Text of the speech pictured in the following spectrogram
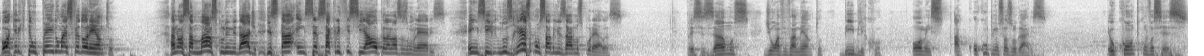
ou aquele que tem o peido mais fedorento. A nossa masculinidade está em ser sacrificial pelas nossas mulheres, em se, nos responsabilizarmos por elas. Precisamos de um avivamento bíblico. Homens, ocupem os seus lugares. Eu conto com vocês.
